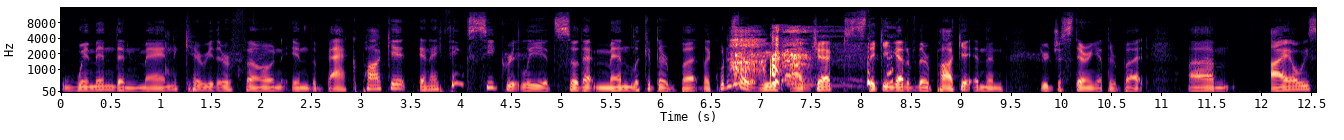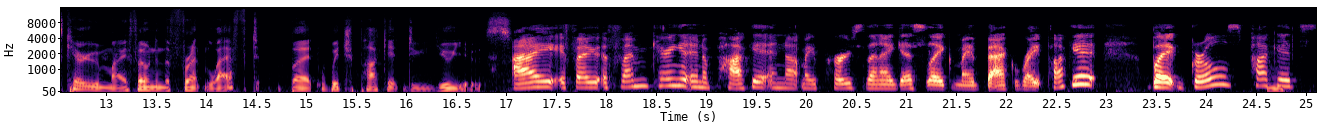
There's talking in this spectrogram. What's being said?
women than men carry their phone in the back pocket, and I think secretly it's so that men look at their butt. Like, what is that weird object sticking out of their pocket, and then you're just staring at their butt? Um, I always carry my phone in the front left, but which pocket do you use? I if I if I'm carrying it in a pocket and not my purse, then I guess like my back right pocket. But girls' pockets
